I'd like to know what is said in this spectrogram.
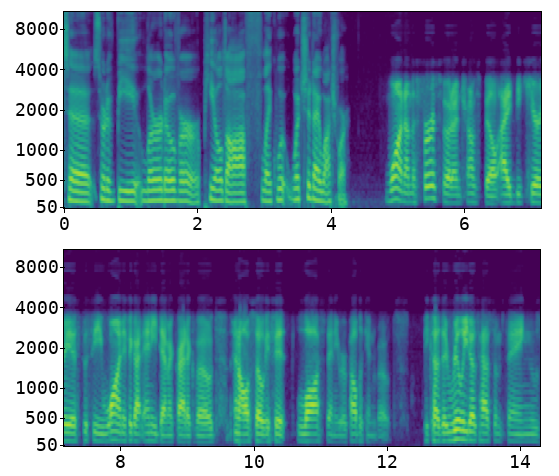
to sort of be lured over or peeled off? Like, what what should I watch for? One, on the first vote on Trump's bill, I'd be curious to see one if it got any Democratic votes, and also if it lost any Republican votes, because it really does have some things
